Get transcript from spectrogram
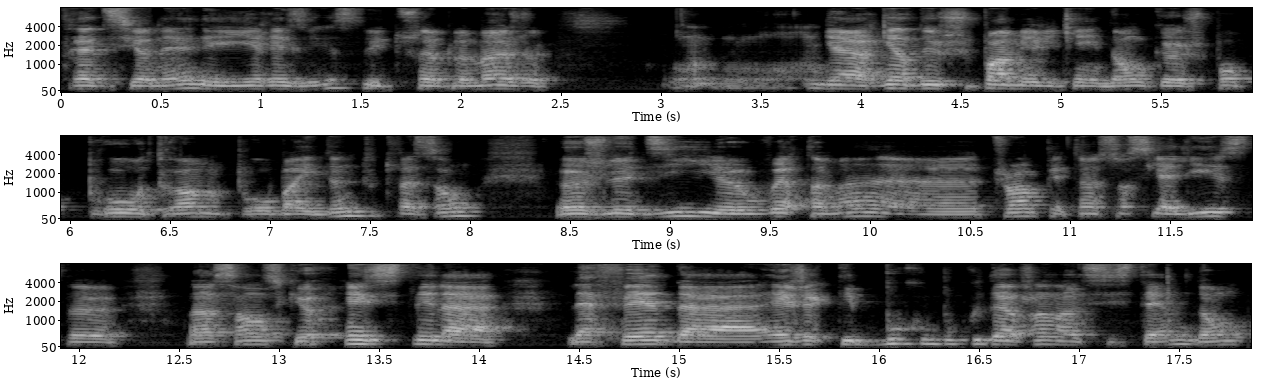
traditionnels et il résiste. Et tout simplement, je Regardez, je suis pas américain, donc euh, je suis pas pro-Trump, pro-Biden. De toute façon, euh, je le dis euh, ouvertement, Trump est un socialiste dans le sens qu'il a incité la, la Fed à injecter beaucoup, beaucoup d'argent dans le système. Donc,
